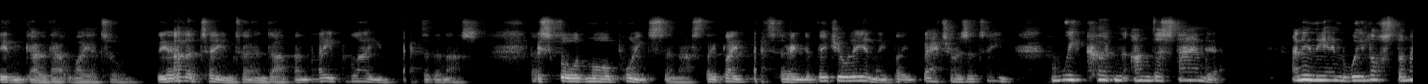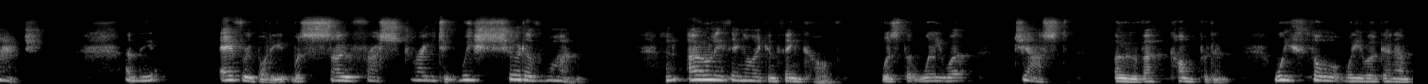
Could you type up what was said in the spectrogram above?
didn't go that way at all. The other team turned up and they played better than us. They scored more points than us. They played better individually and they played better as a team. We couldn't understand it. And in the end, we lost the match. And the, everybody was so frustrated. We should have won. And the only thing I can think of was that we were just overconfident. We thought we were going to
